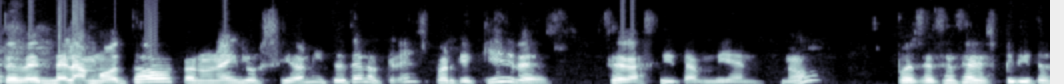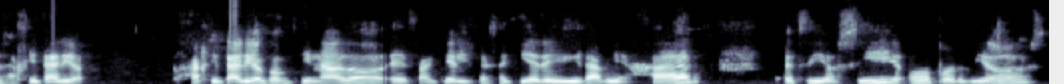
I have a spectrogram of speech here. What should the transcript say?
Te vende la moto con una ilusión y tú te lo crees porque quieres ser así también, ¿no? Pues ese es el espíritu Sagitario. Sagitario confinado es aquel que se quiere ir a viajar, sí o sí, oh por Dios,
